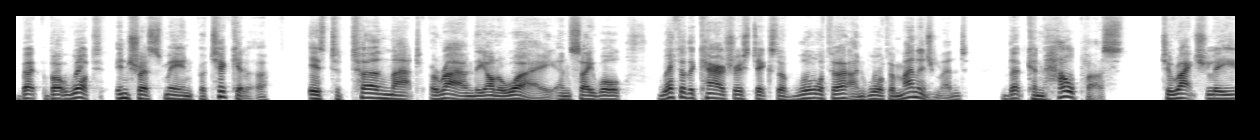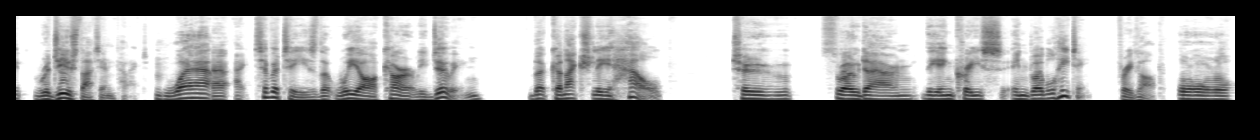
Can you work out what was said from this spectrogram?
But but what interests me in particular is to turn that around the other way and say, well, what are the characteristics of water and water management that can help us to actually reduce that impact? Mm-hmm. Where are activities that we are currently doing that can actually help to slow down the increase in global heating, for example? Or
